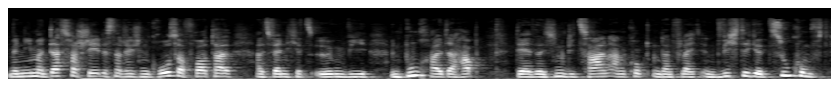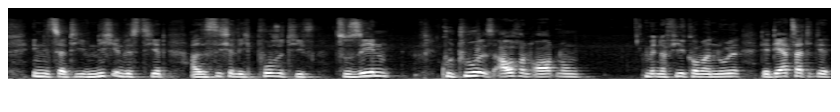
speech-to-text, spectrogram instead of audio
wenn niemand das versteht, ist natürlich ein großer Vorteil, als wenn ich jetzt irgendwie einen Buchhalter habe, der sich nur die Zahlen anguckt und dann vielleicht in wichtige Zukunftsinitiativen nicht investiert geht. Also sicherlich positiv zu sehen. Kultur ist auch in Ordnung mit einer 4,0. Der derzeitige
